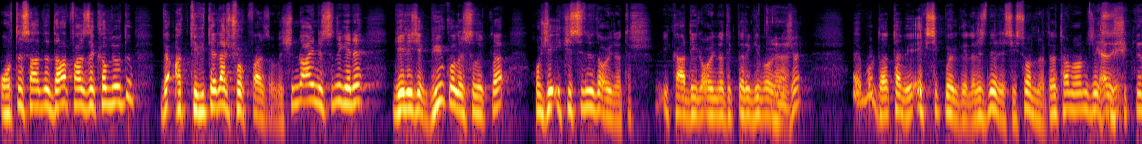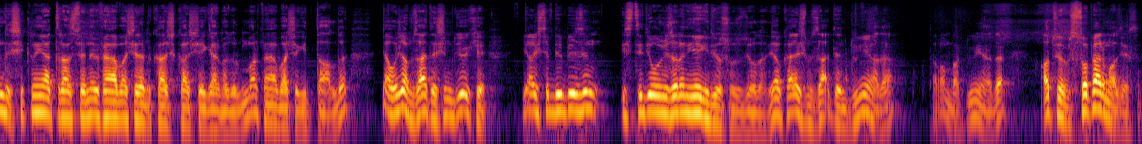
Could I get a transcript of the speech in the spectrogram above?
orta sahada daha fazla kalıyordun ve aktiviteler çok fazla oldu. Şimdi aynısını gene gelecek. Büyük olasılıkla hoca ikisini de oynatır. Icardi ile oynadıkları gibi oynayacak. E burada tabii eksik bölgeleriz neresiyse onları da tamamlayacaksın. Yani Şikrin, Şikrinyar transferine Fenerbahçe'yle bir karşı karşıya gelme durumu var. Fenerbahçe gitti aldı. Ya hocam zaten şimdi diyor ki ya işte birbirinizin istediği oyunculara niye gidiyorsunuz diyorlar. Ya kardeşim zaten dünyada tamam bak dünyada atıyorum stoper mi alacaksın?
